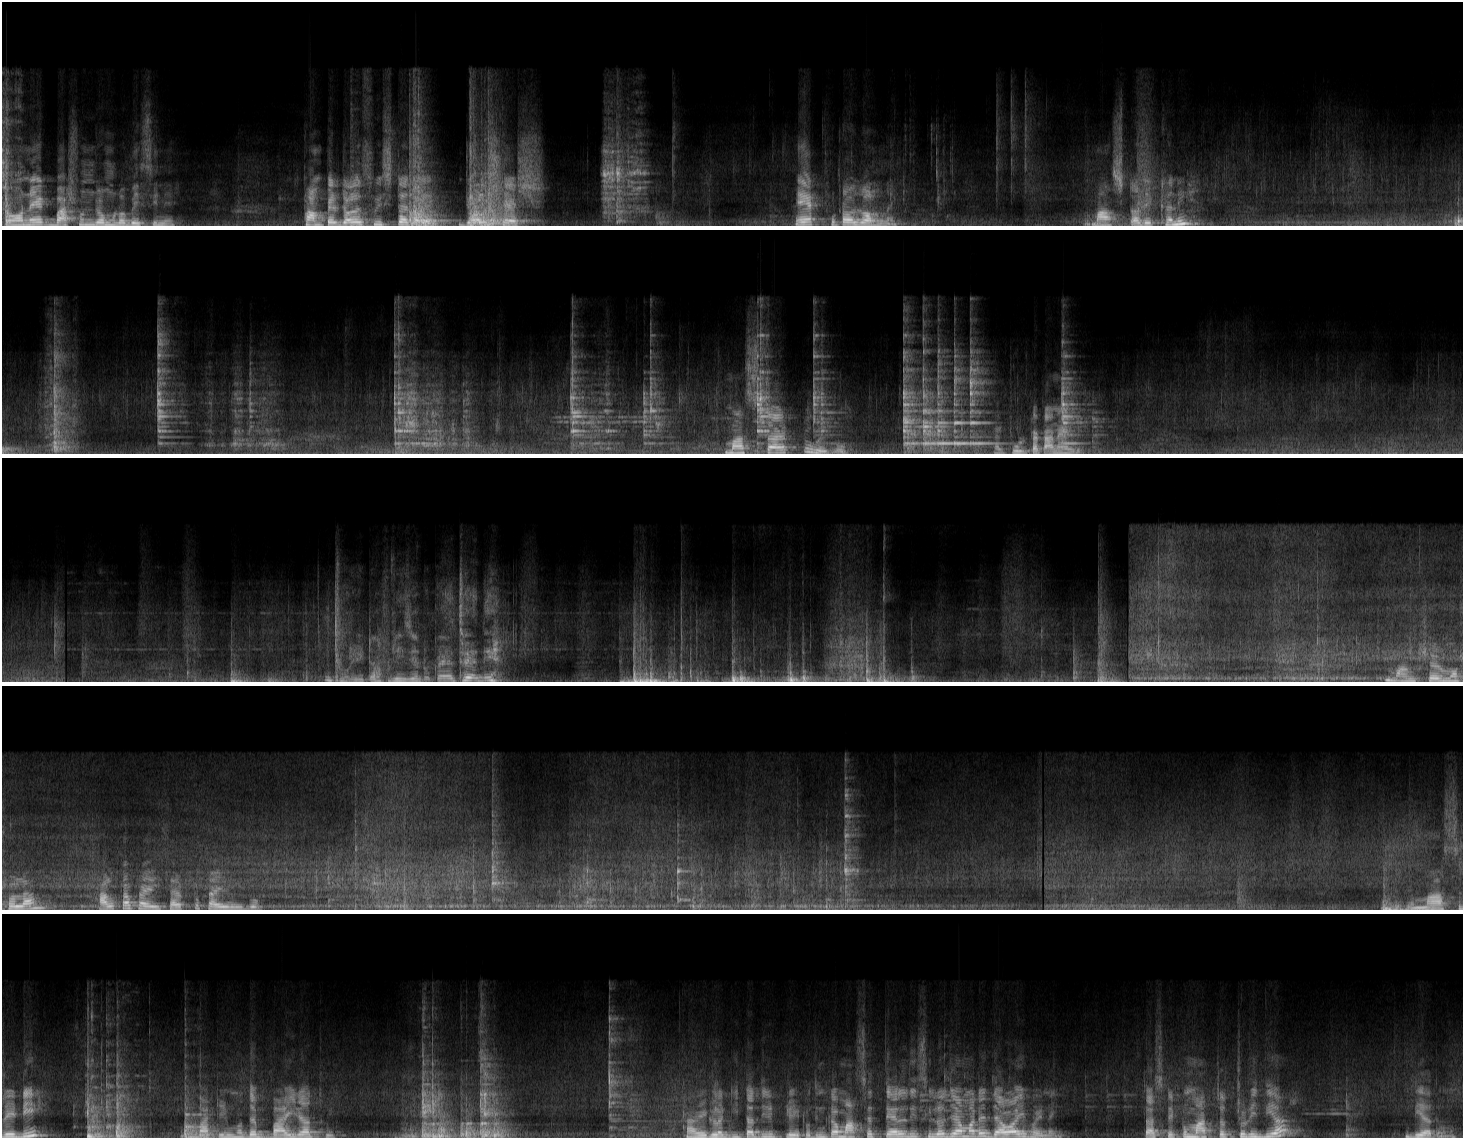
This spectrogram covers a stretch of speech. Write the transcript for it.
তো অনেক বাসন জমলো বেসিনে। পাম্পের জলের সুইচটা দিয়ে জল শেষ। এক ফোঁটাও জল নাই। মাছটা দেখানি মাছটা একটু হইব। ঝোলটা টানাইলে ঝুড়িটা ফ্রিজে ঢুকাই থুয়ে দিই। মাংসের মশলা হালকা ফ্রাই আর একটু ফ্রাই হইব। মাছ রেডি বাটির মধ্যে বাইরা থুই। আর এগুলো গীতাদির প্লেট ওদিনকার মাছের তেল দিছিল যে আমারে দেওয়াই হয় নাই। তো আজকে একটু মাছ চচ্চড়ি দিয়া দিয়া দেবো।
